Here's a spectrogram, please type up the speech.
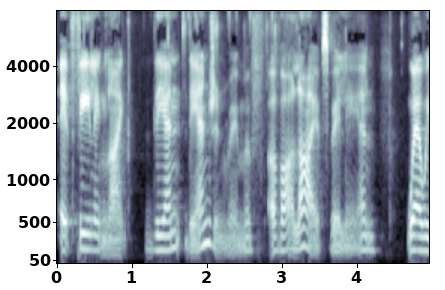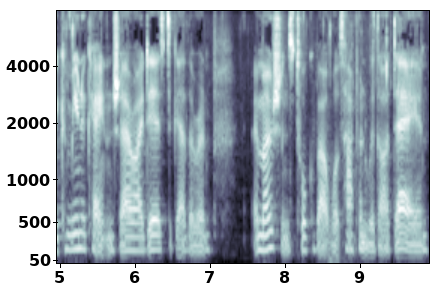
it feeling like the en- the engine room of of our lives really and where we communicate and share ideas together and emotions talk about what's happened with our day and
